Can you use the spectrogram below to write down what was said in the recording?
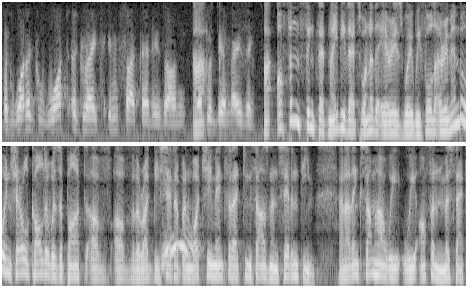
But what a what a great insight that is, Arnie. Uh, that would be amazing. I often think that maybe that's one of the areas where we fall. I remember when Sherylle Calder was a part of, of the rugby setup and what she meant for that 2007 team. And I think somehow we, we often miss that.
